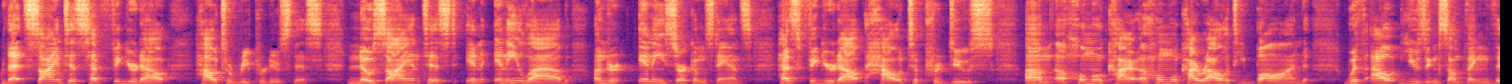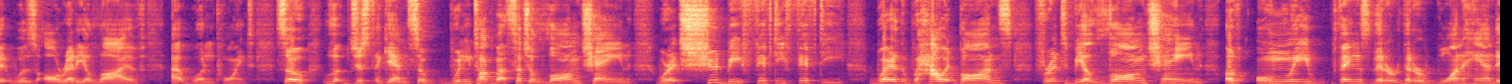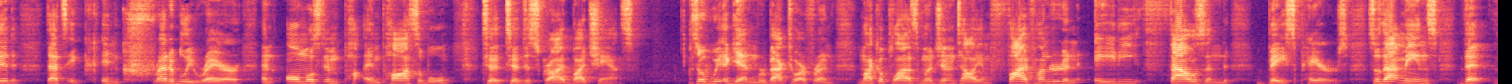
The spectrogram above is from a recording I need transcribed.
that scientists have figured out how to reproduce this. No scientist in any lab, under any circumstance, has figured out how to produce um, a, homochi- a homochirality bond without using something that was already alive at one point. So, look, just again, so when you talk about such a long chain where it should be 50 50, where how it bonds, for it to be a long chain of only things that are that are one handed, that's incredibly rare and almost impo- impossible to, to describe by chance. So we again, we're back to our friend Mycoplasma genitalium, 580,000 base pairs. So that means that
